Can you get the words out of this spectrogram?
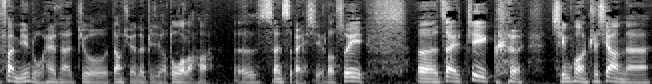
泛民主派呢就当选的比较多了哈，呃，三四百席了，所以，呃，在这个 情况之下呢，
